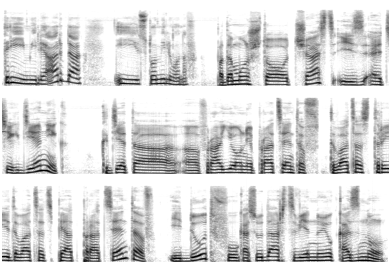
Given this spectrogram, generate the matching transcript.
3 миллиарда и 100 миллионов? Потому что часть из этих денег где-то э, в районе процентов 23-25 процентов идут в государственную казну.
